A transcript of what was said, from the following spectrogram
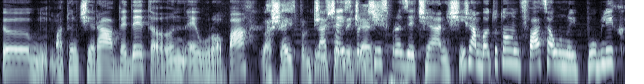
uh, atunci era vedetă în Europa. La 16, La 15 ani. 15 ani și, și am bătut-o în fața unui public,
